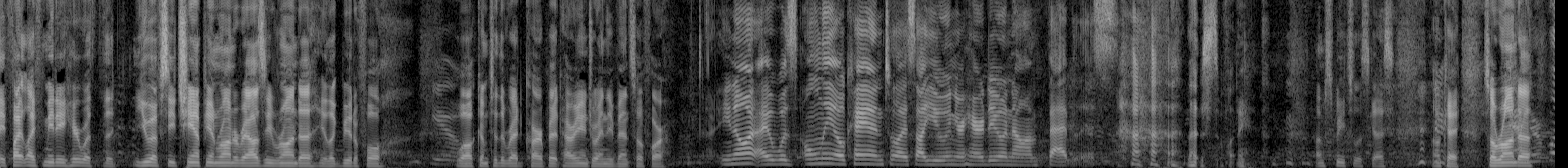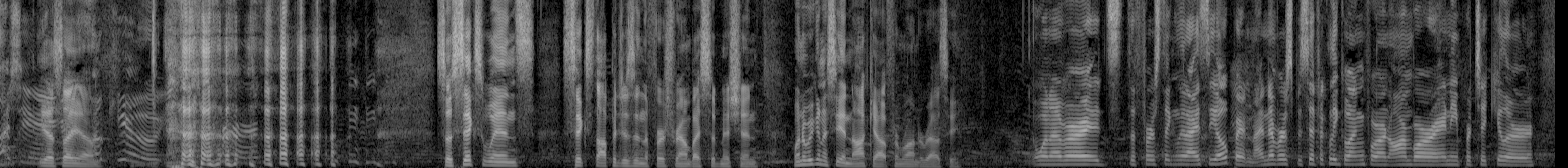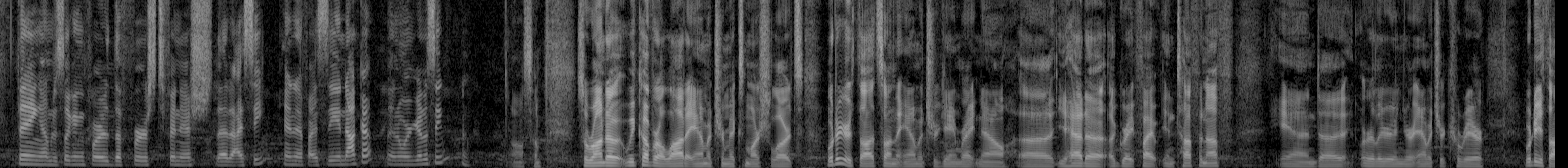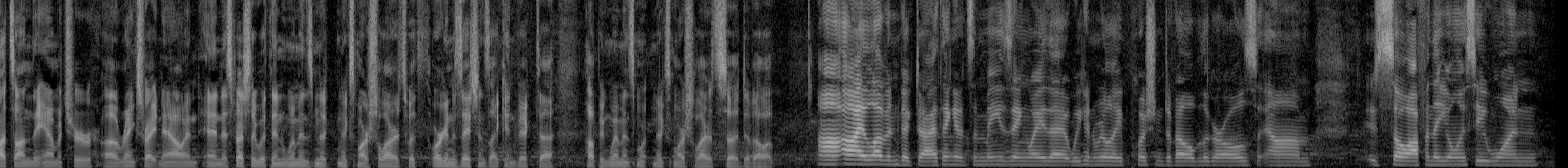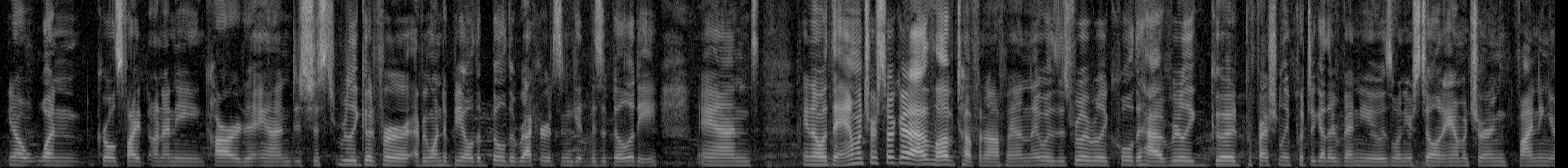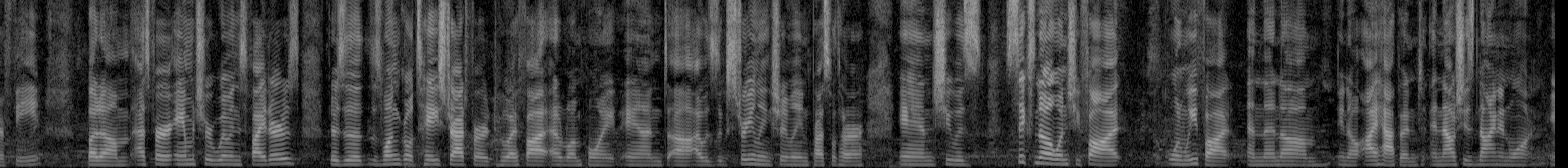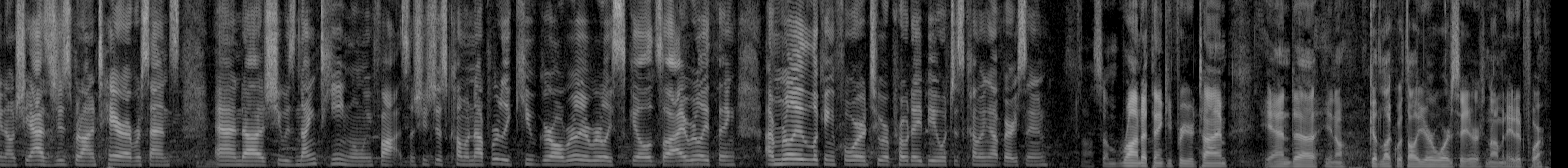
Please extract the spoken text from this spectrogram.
Hey, Fight Life Media here with the UFC champion Ronda Rousey. Ronda, you look beautiful. Thank you. Welcome to the red carpet. How are you enjoying the event so far? You know what? I was only okay until I saw you and your hairdo, and now I'm fabulous. That's funny. I'm speechless, guys. Okay, so Ronda. You're blushing. Yes, I You're am. So cute. So six wins, six stoppages in the first round by submission. When are we going to see a knockout from Ronda Rousey? Whenever it's the first thing that I see open, I never specifically going for an armbar or any particular thing. I'm just looking for the first finish that I see, and if I see a knockout, then we're gonna see. one. Awesome. So, Ronda, we cover a lot of amateur mixed martial arts. What are your thoughts on the amateur game right now? Uh, you had a, a great fight in Tuff N Uff and uh, earlier in your amateur career. What are your thoughts on the amateur uh, ranks right now, and, and especially within women's mi- mixed martial arts with organizations like Invicta helping women's mi- mixed martial arts uh, develop? Uh, oh, I love Invicta. I think it's an amazing way that we can really push and develop the girls. Um, it's so often that you only see one, you know, one girls fight on any card, and it's just really good for everyone to be able to build the records and get visibility. And you know, with the amateur circuit, I love Tuff N Uff, man. It was it's really really cool to have really good, professionally put together venues when you're still an amateur and finding your feet. But um, as for amateur women's fighters, there's a there's one girl, Tay Stratford, who I fought at one point, and uh, I was extremely extremely impressed with her. And she was 6-0 when she fought, when we fought, and then um, you know I happened, and now she's nine and one. You know she has she's been on a tear ever since, and uh, she was 19 when we fought, so she's just coming up. Really cute girl, really really skilled. So I really think I'm really looking forward to her pro debut, which is coming up very soon. Awesome. Ronda. thank you for your time, and uh, you know, good luck with all your awards that you're nominated for.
